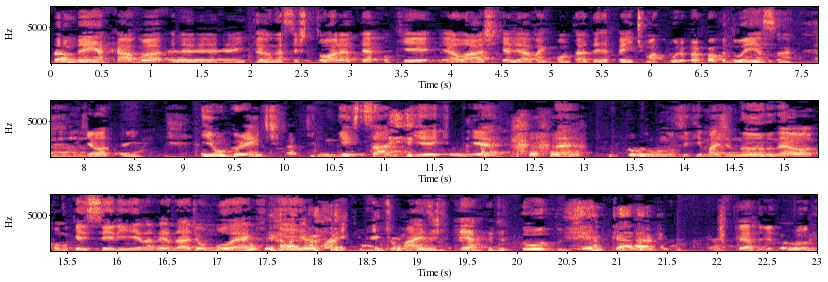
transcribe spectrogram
também acaba é, entrando nessa história, até porque ela acha que ali ela vai encontrar de repente uma cura para a própria doença né? uhum. que ela tem. E o Grant, que ninguém sabe que é, quem é, né? Todo mundo fica imaginando, né, como que ele seria, na verdade é um moleque é que é aparentemente o mais esperto de todos. Caraca. O esperto de todos.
